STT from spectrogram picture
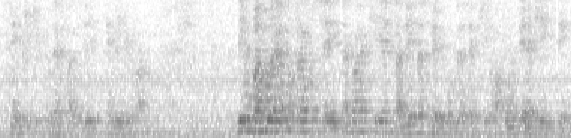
sempre que puder fazer, é melhor. Dei um panorama para vocês, agora queria saber das perguntas aqui. Ó. Vamos ver aqui se,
